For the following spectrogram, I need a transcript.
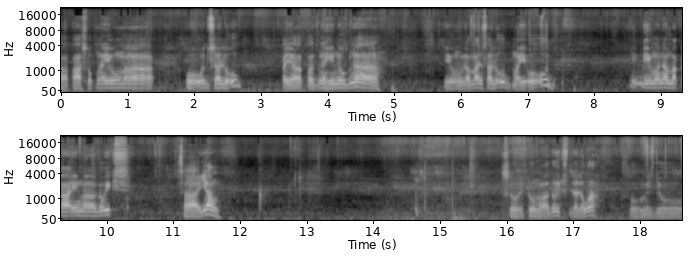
papasok na yung mga uod sa loob. Kaya pag nahinog na, yung laman sa loob may uod. Hindi mo na makain mga gawiks. Sayang. So ito mga gawiks, dalawa. So medyo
